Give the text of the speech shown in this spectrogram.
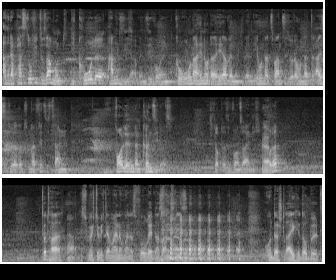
also da passt so viel zusammen und die Kohle haben sie ja, wenn sie wollen. Corona hin oder her, wenn, wenn die 120 oder 130 oder selbst 140 zahlen wollen, dann können sie das. Ich glaube, da sind wir uns einig, Ja. oder? Total. Ja. Ich möchte mich der Meinung meines Vorredners anschließen. Unterstreiche doppelt,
